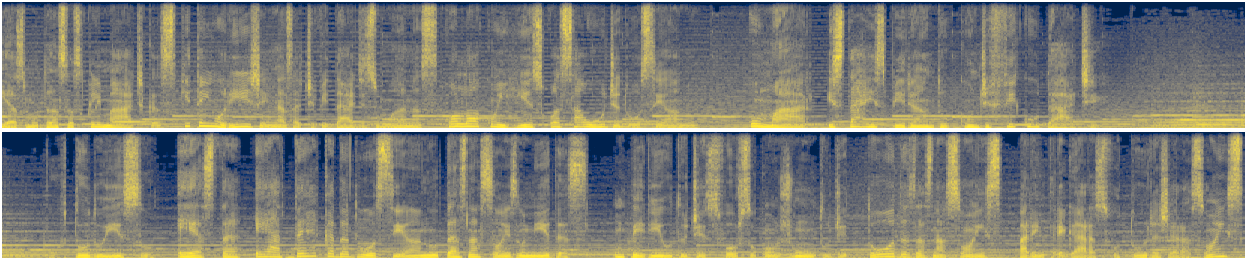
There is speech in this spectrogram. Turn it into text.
E as mudanças climáticas, que têm origem nas atividades humanas, colocam em risco a saúde do oceano. O mar está respirando com dificuldade. Por tudo isso, esta é a década do Oceano das Nações Unidas, um período de esforço conjunto de todas as nações para entregar às futuras gerações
